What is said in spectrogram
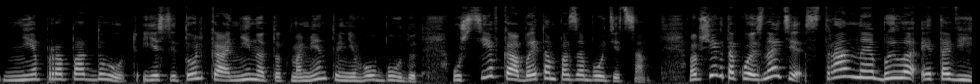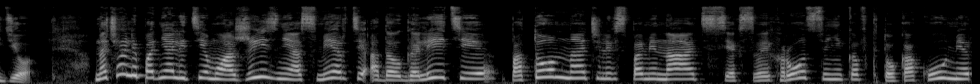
Не пропадут, если только они на тот момент у него будут. Уж Севка об этом позаботится. Вообще такое, знаете, странное было это видео. Вначале подняли тему о жизни, о смерти, о долголетии, потом начали вспоминать всех своих родственников, кто как умер.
